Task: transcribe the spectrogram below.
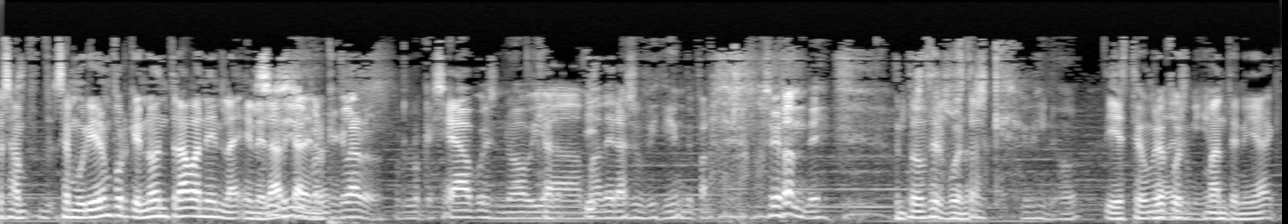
O sea, se murieron porque no entraban en, la- en el Sí, arca sí, de porque Noé. claro, por lo que sea, pues no había Claro, y- madera suficiente para hacerla más grande. Entonces, bueno. Ostras, qué heavy, ¿no? Y este hombre Madre pues mía. mantenía que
